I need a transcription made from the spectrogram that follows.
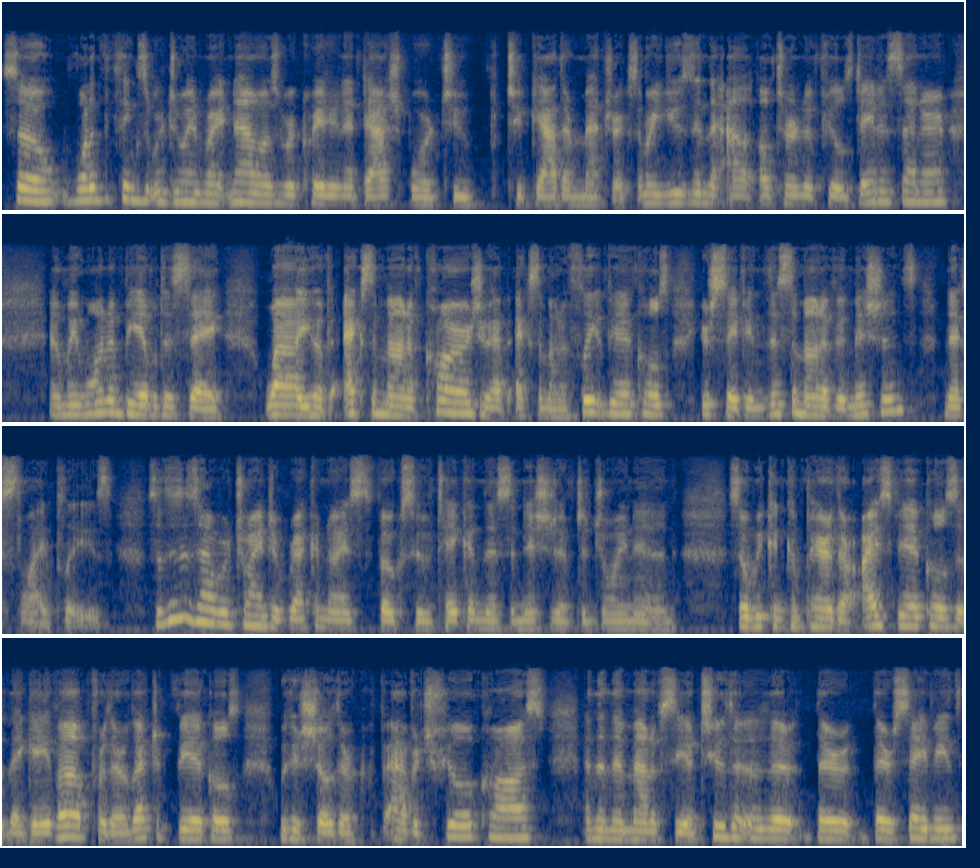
So one of the things that we're doing right now is we're creating a dashboard to, to gather metrics and we're using the Alternative Fuels Data Center. And we wanna be able to say, wow, you have X amount of cars, you have X amount of fleet vehicles, you're saving this amount of emissions. Next slide, please. So this is how we're trying to recognize folks who have taken this initiative to join in. So we can compare their ICE vehicles that they gave up for their electric vehicles. We can show their average fuel cost and then the amount of CO2 that they're, their savings.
